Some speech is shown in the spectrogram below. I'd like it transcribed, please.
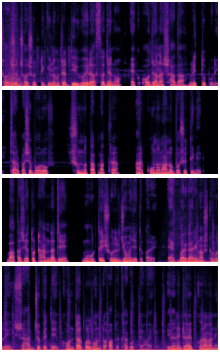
ছয়শো ছয়ষট্টি কিলোমিটার দীর্ঘ এই রাস্তা যেন এক অজানা সাদা মৃত্যুপুরী। চারপাশে বরফ, শূন্য তাপমাত্রা আর কোনো মানব বসতি নেই। বাতাস এত ঠান্ডা যে মুহূর্তেই শরীর জমে যেতে পারে। একবার গাড়ি নষ্ট হলে সাহায্য পেতে ঘণ্টার পর ঘণ্টা অপেক্ষা করতে হয়। এখানে ড্রাইভ করা মানে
